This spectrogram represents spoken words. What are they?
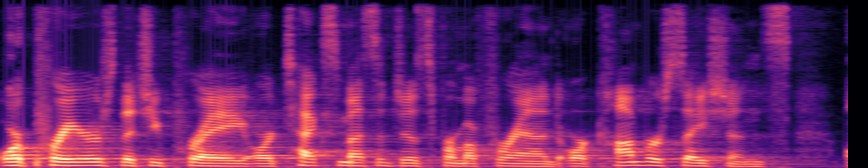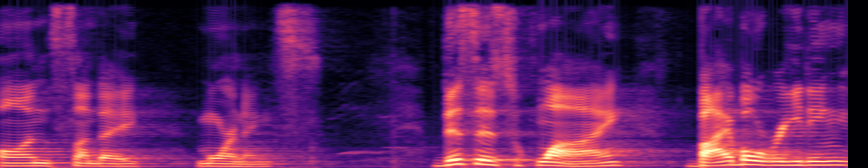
or prayers that you pray, or text messages from a friend, or conversations on Sunday mornings. This is why Bible reading,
